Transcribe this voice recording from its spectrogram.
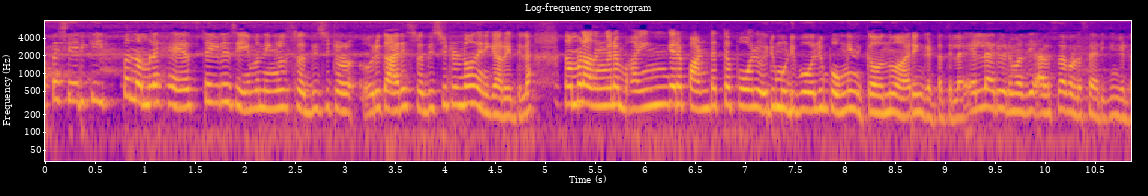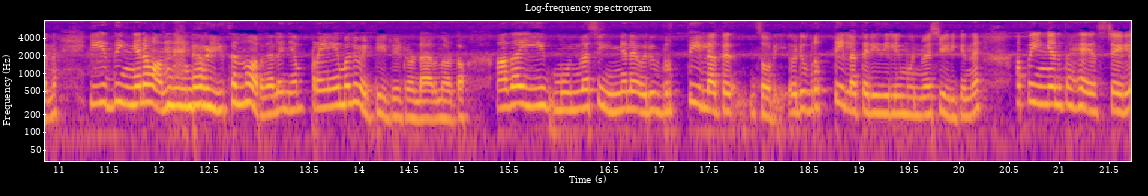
അപ്പൊ ശരിക്കും ഇപ്പൊ നമ്മൾ ഹെയർ സ്റ്റൈൽ ചെയ്യുമ്പോൾ നിങ്ങൾ ശ്രദ്ധിച്ചിട്ടുള്ള ഒരു കാര്യം ശ്രദ്ധിച്ചിട്ടുണ്ടോ എന്ന് എനിക്കറിയത്തില്ല. നമ്മൾ അങ്ങനെ ഭയങ്കര പണ്ടത്തെ പോലെ ഒരു മുടി പോലും പൊങ്ങി നിൽക്കാമൊന്നും ആരും കിട്ടത്തില്ല. എല്ലാവരും ഒരുമാതിരി അലസ കൊളസായിരിക്കും കിട്ടുന്നത് ഇത് ഇങ്ങനെ വന്നതിന്റെ റീസൺ എന്ന് പറഞ്ഞാൽ ഞാൻ പ്രേമൽ വെട്ടിയിട്ടിട്ടുണ്ടായിരുന്നു കേട്ടോ. അതാ ഈ മുൻവശം ഇങ്ങനെ ഒരു വൃത്തിയില്ലാത്ത സോറി ഒരു വൃത്തിയില്ലാത്ത രീതിയിൽ ഈ മുൻവശം ഇരിക്കുന്നത് അപ്പൊ ഇങ്ങനത്തെ ഹെയർ സ്റ്റൈൽ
